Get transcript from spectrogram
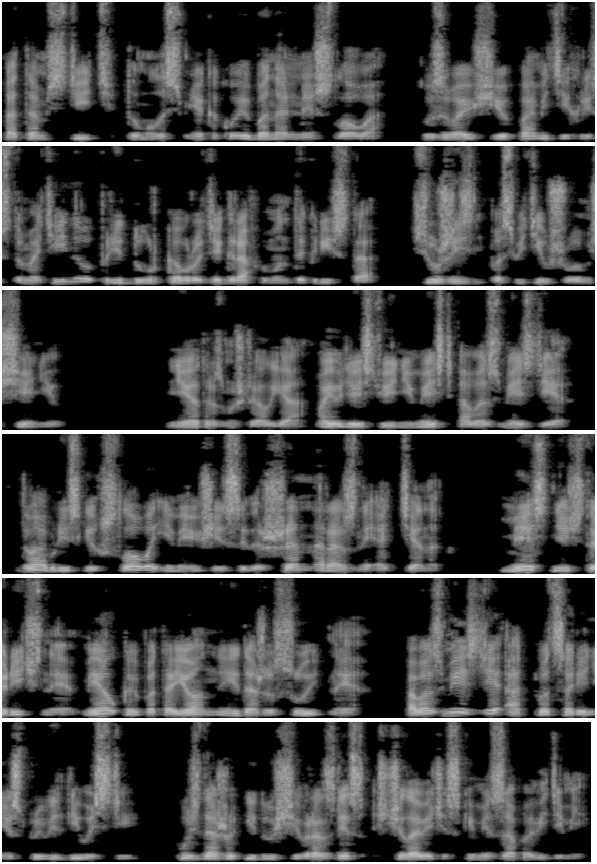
Отомстить, думалось мне, какое банальное слово, вызывающее в памяти хрестоматийного придурка вроде графа Монте-Кристо, всю жизнь посвятившего мщению. Нет, размышлял я, мое действие не месть, а возмездие. Два близких слова, имеющие совершенно разный оттенок. Месть – нечто личное, мелкое, потаенное и даже суетное. А возмездие – акт воцарения справедливости, пусть даже идущий вразрез с человеческими заповедями.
